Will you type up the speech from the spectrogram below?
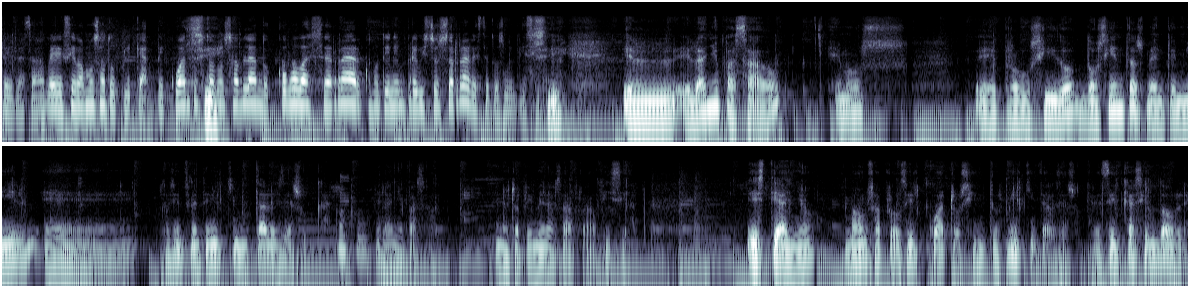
de las A ver si vamos a duplicar. ¿De cuánto estamos hablando? ¿Cómo va a cerrar? ¿Cómo tienen previsto cerrar este 2019? Sí, el, el año pasado hemos eh, producido 220 mil eh, quintales de azúcar el año pasado, en nuestra primera zafra oficial. Este año vamos a producir 400 mil quintales de azúcar, es decir, casi el doble,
